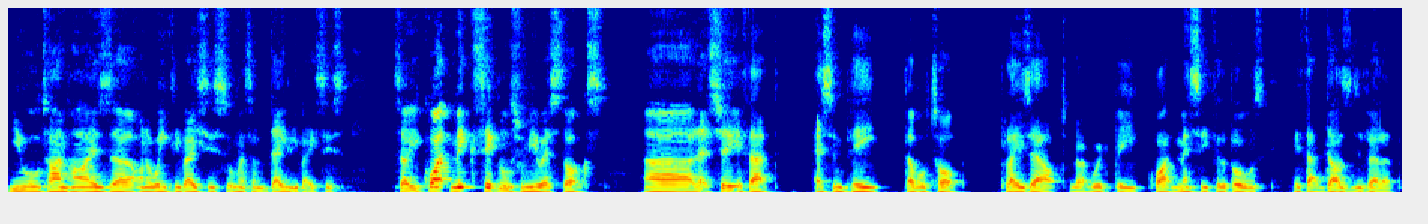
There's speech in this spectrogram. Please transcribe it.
new all-time highs uh, on a weekly basis, almost on a daily basis. So you quite mixed signals from US stocks. Uh, let's see if that S&P double top plays out. That would be quite messy for the bulls if that does develop.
